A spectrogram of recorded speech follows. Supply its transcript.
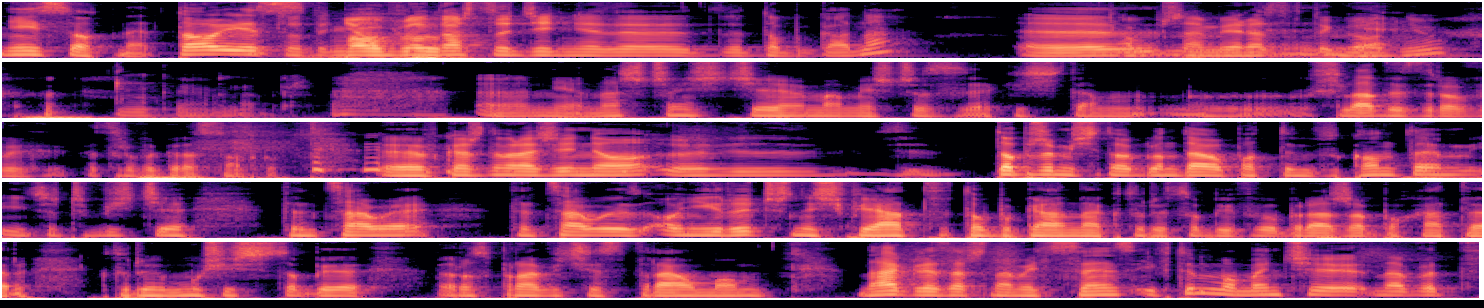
nieistotne. To jest. To ty nie powrót... oglądasz codziennie Top Guna? Yy, A przynajmniej raz w tygodniu? Okej, okay, dobrze. Nie, na szczęście mam jeszcze jakieś tam e, ślady zdrowych, zdrowego rozsądku. E, w każdym razie, no, dobrze mi się to oglądało pod tym kątem i rzeczywiście ten cały, ten cały oniryczny świat Top Guna, który sobie wyobraża bohater, który musi sobie rozprawić się z traumą, nagle zaczyna mieć sens i w tym momencie nawet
